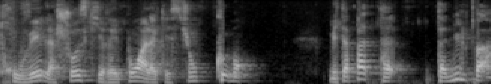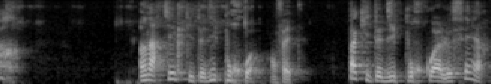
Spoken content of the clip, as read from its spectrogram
trouvé la chose qui répond à la question comment. Mais t'as pas, nulle part un article qui te dit pourquoi en fait, pas qui te dit pourquoi le faire,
